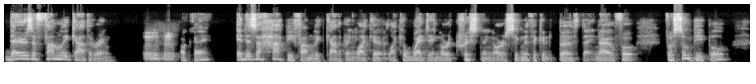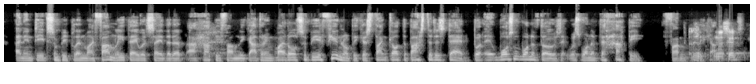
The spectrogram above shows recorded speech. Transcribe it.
There is a family gathering. Mm-hmm. Okay, it is a happy family gathering, like a like a wedding or a christening or a significant birthday. Now, for for some people, and indeed some people in my family, they would say that a, a, happy family gathering might also be a funeral because thank God the bastard is dead. But it wasn't one of those. It was one of the happy family gatherings. That's good.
